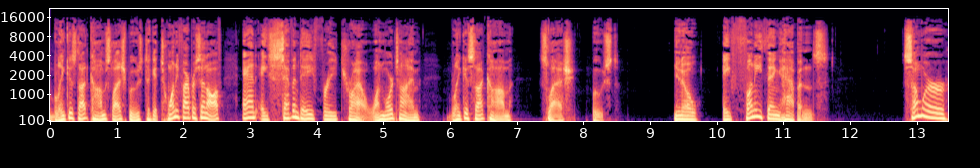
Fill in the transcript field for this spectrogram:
Blinkist.com slash boost to get 25% off and a seven-day free trial. One more time, Blinkist.com slash boost. You know, a funny thing happens somewhere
